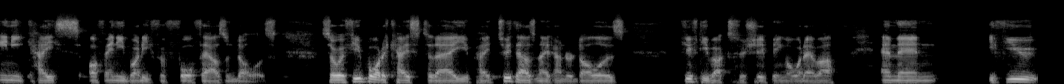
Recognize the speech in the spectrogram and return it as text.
any case off anybody for $4,000. So if you bought a case today, you paid $2,800, 50 bucks for shipping or whatever. And then if you,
